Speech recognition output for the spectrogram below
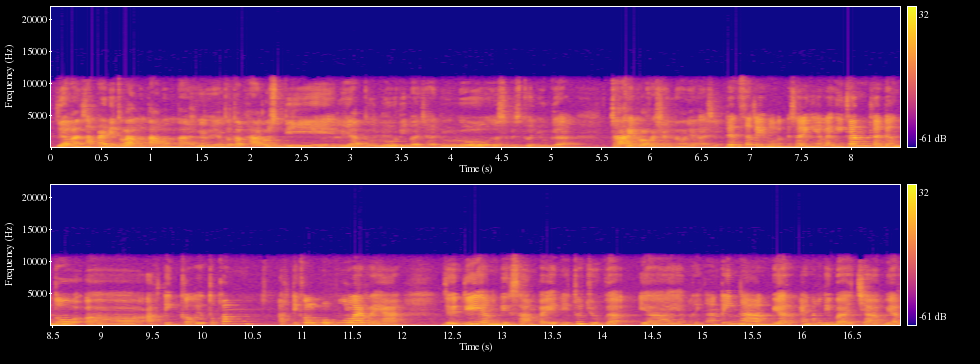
jangan sampai ditelan mentah-mentah gitu ya. Tetap harus dilihat dulu dibaca dulu terus habis itu juga cari profesionalnya gak sih? Dan sering seringnya lagi kan kadang tuh eh, artikel itu kan artikel populer ya. Jadi yang disampaikan itu juga ya yang ringan-ringan biar enak dibaca biar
